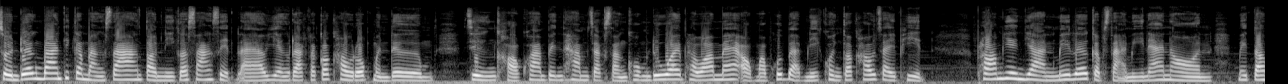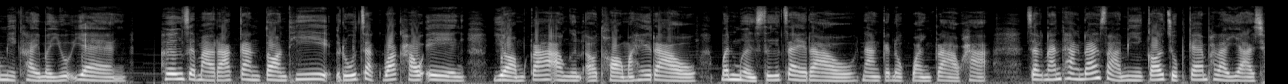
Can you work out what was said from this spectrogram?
ส่วนเรื่องบ้านที่กำลังสร้างตอนนี้ก็สร้างเสร็จแล้ว ยังรักแล้วก็เคารพเหมือนเดิม จึงขอความเป็นธรรมจากสังคมด้วย เพราะว่าแม่ออกมาพูดแบบนี้คนก็เข้าใจผิด พร้อมยืนยันไม่เลิกกับสามีแน่นอน ไม่ต้องมีใครมายุแยง เพิ่งจะมารักกันตอนที่รู้จักว่าเขาเองยอมกล้าเอาเงินเอาทองมาให้เรา มันเหมือนซื้อใจเรา นางกนกวันกล่าวค่ะ จากนั้นทางด้านสามีก็จุบแก้มภรรยาโช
